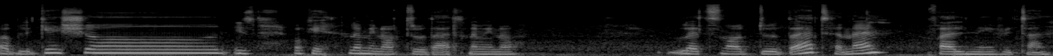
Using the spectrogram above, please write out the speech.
Obligation is okay let me not do that. Let me know let's not do that. And then file new return.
